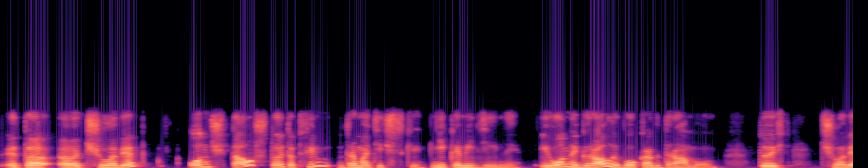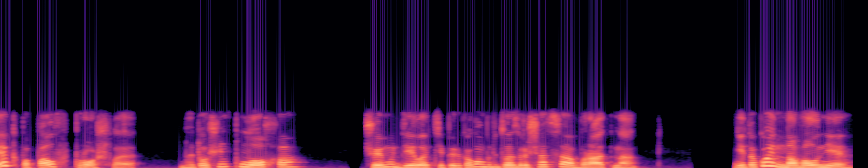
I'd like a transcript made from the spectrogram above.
Это э, человек, он считал, что этот фильм драматический, не комедийный, и он играл его как драму. То есть человек попал в прошлое, но это очень плохо. Что ему делать теперь? Как он будет возвращаться обратно? Не такой на волне,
